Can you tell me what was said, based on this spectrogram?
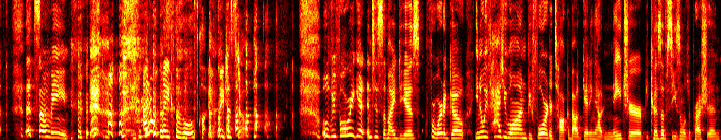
That's so mean. I don't make the rules, Claudia. I just don't. well, before we get into some ideas for where to go, you know, we've had you on before to talk about getting out in nature because of seasonal depression.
